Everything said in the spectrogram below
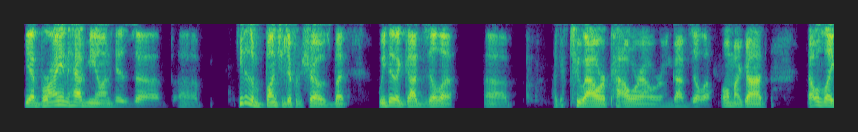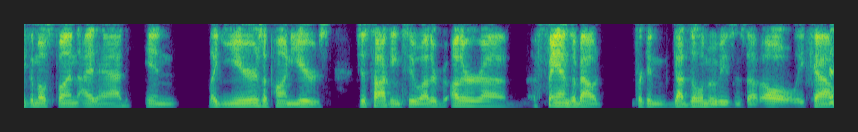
Yeah, Brian had me on his. Uh, uh, he does a bunch of different shows, but we did a Godzilla, uh, like a two-hour power hour on Godzilla. Oh my god, that was like the most fun I had had in like years upon years. Just talking to other other uh, fans about freaking Godzilla movies and stuff. Holy cow!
